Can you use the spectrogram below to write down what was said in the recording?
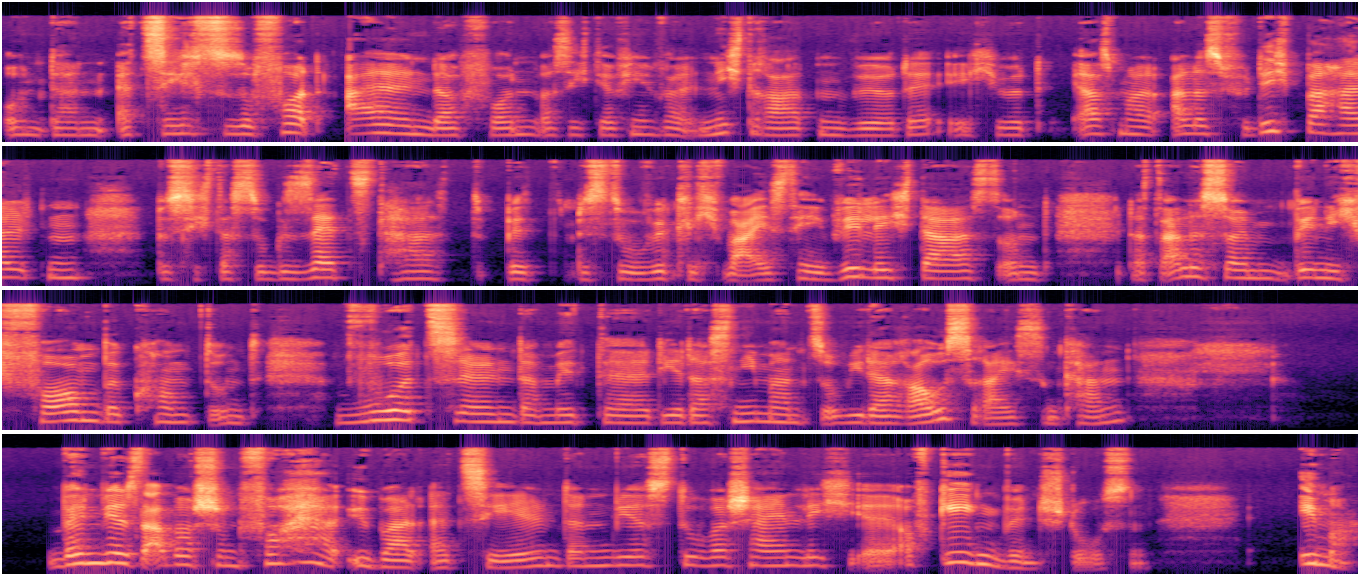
und dann erzählst du sofort allen davon, was ich dir auf jeden Fall nicht raten würde. Ich würde erstmal alles für dich behalten, bis sich das so gesetzt hat, bis du wirklich weißt, hey, will ich das und dass alles so ein wenig Form bekommt und Wurzeln, damit äh, dir das niemand so wieder rausreißen kann. Wenn wir es aber schon vorher überall erzählen, dann wirst du wahrscheinlich äh, auf Gegenwind stoßen. Immer.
